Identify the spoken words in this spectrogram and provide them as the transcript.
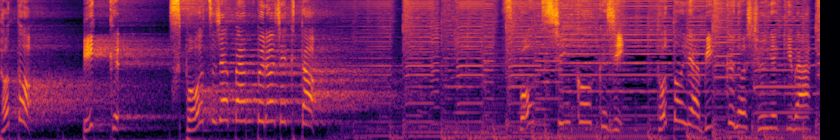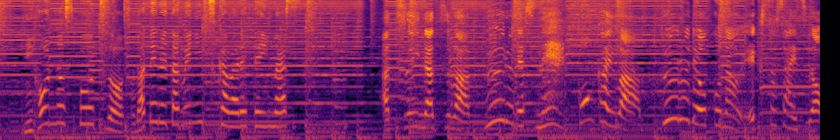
トトビッグスポーツジャパンプロジェクト。スポーツ振興くじトトやビッグの収益は日本のスポーツを育てるために使われています。暑い夏はプールですね。今回はプールで行うエクササイズを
